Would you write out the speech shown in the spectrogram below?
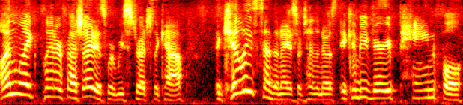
Unlike plantar fasciitis, where we stretch the calf, Achilles tendonitis or tendinosis, it can be very painful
